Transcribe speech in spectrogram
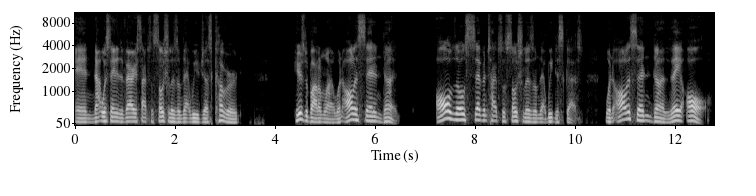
and notwithstanding the various types of socialism that we've just covered, here's the bottom line. When all is said and done, all those seven types of socialism that we discussed, when all is said and done, they all,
